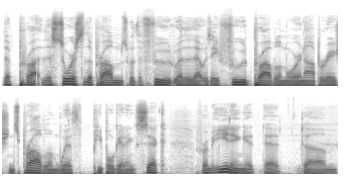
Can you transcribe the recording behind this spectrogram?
the pro, the source of the problems with the food, whether that was a food problem or an operations problem with people getting sick from eating it um,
